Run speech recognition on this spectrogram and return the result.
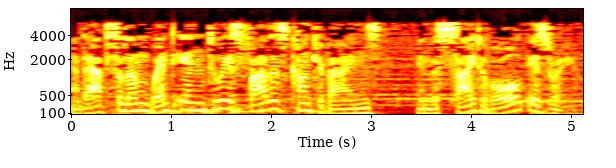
And Absalom went in to his father's concubines in the sight of all Israel.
